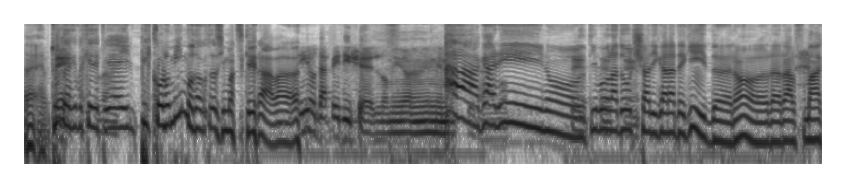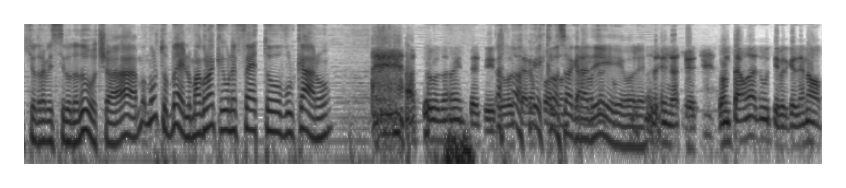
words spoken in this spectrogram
Eh, tu Sì, perché, perché il piccolo Mimmo da cosa si mascherava? Io da pedicello mi, mi, mi Ah, carino! Sì, tipo sì, la sì. doccia di Karate Kid, no? Ra- Ralph Macchio travestito da doccia. Ah, molto bello, ma con anche un effetto vulcano? Assolutamente sì, devo stare un Che po' cosa da gradevole. tutti. Lontano da tutti perché sennò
